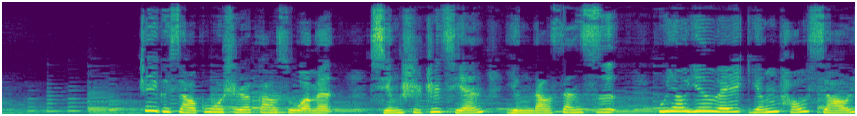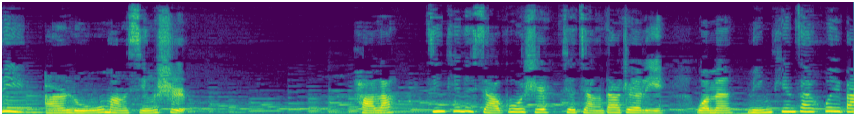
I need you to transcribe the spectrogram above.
这个小故事告诉我们，行事之前应当三思。不要因为蝇头小利而鲁莽行事。好了，今天的小故事就讲到这里，我们明天再会吧。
